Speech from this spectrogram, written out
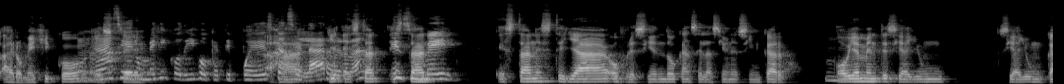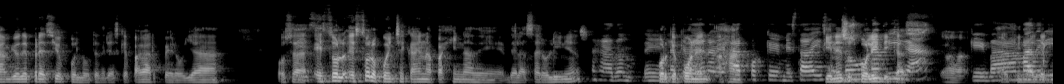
Aeroméxico, ah, sí, este, Aeroméxico dijo que te puedes ajá, cancelar, ya ¿verdad? están- en están- su mail. están este, ya ofreciendo cancelaciones sin cargo. Ujú. Obviamente si hay un si hay un cambio de precio, pues lo tendrías que pagar, pero ya O sea, Sí, sí. esto, esto lo pueden checar en la página de, de las aerolíneas. Ajá, donde Porque ponen- ajá. porque me estaba diciendo Tienen sus una políticas. amiga ah, que va a Madrid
